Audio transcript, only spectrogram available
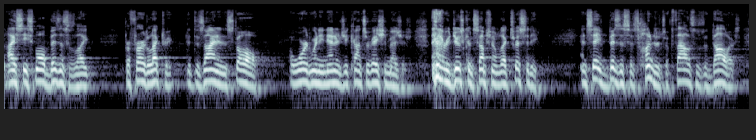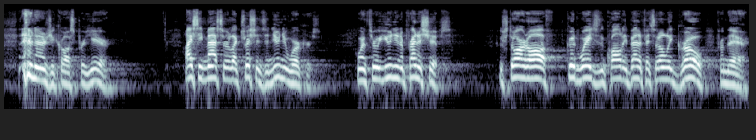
I see small businesses like Preferred Electric that design and install award-winning energy conservation measures, reduce consumption of electricity, and save businesses hundreds of thousands of dollars in energy costs per year. I see master electricians and union workers who went through union apprenticeships, who start off good wages and quality benefits that only grow from there.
